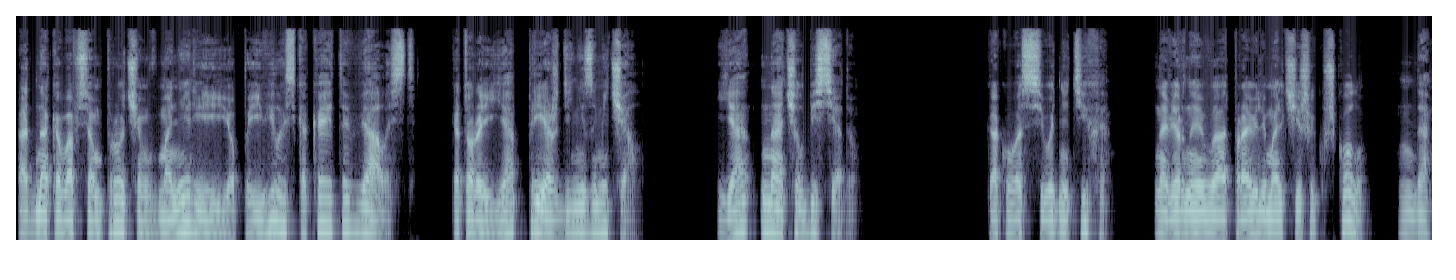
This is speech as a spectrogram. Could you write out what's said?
однако во всем прочем в манере ее появилась какая-то вялость, которой я прежде не замечал. Я начал беседу. «Как у вас сегодня тихо? Наверное, вы отправили мальчишек в школу?» «Да».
